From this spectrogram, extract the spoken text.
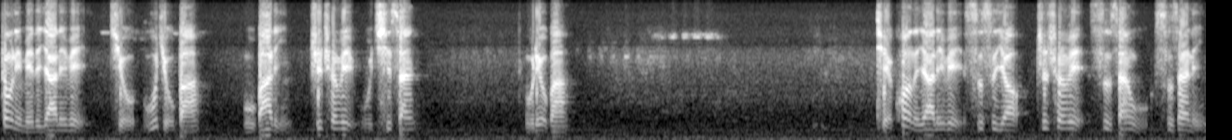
动力煤的压力位九五九八。五八零支撑位五七三五六八，铁矿的压力位四四幺，支撑位四三五四三零，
